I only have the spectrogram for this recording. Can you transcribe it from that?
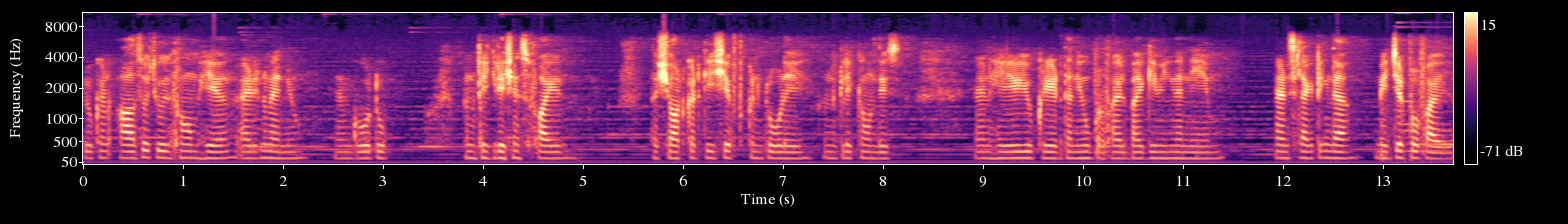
You can also choose from here edit menu and go to configurations file. The shortcut key shift control a and click on this. And here you create the new profile by giving the name and selecting the major profile.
